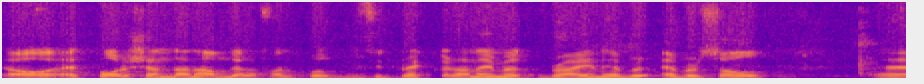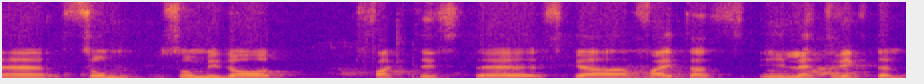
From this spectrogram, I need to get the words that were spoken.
ja, ett par kända namn i alla fall på mm. sitt record. Han har ju mött Brian Eber Ebersol eh, som, som idag faktiskt eh, ska fightas i lättvikten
